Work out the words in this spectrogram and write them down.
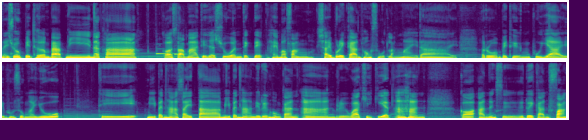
ในช่วงปิดเทอมแบบนี้นะคะ ก็สามารถที่จะชวนเด็กๆ ให้มาฟังใช้บริการห้องสมุดหลังใหม่ได้ รวมไปถึงผู้ใหญ่ผู้สูงอายุที่มีปัญหาสายตา มีปัญหาในเรื่องของการอ่าน หรือว่าขี้เกียจอ่าน ก็อ่านหนังสือโดยการฟัง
